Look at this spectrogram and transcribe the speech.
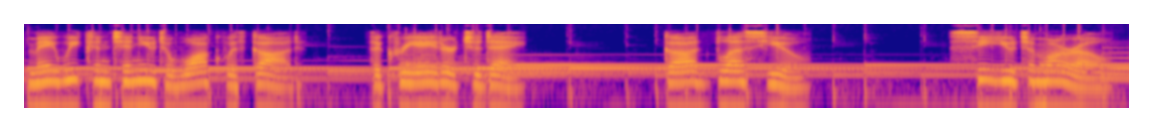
May we continue to walk with God, the Creator today. God bless you. See you tomorrow.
